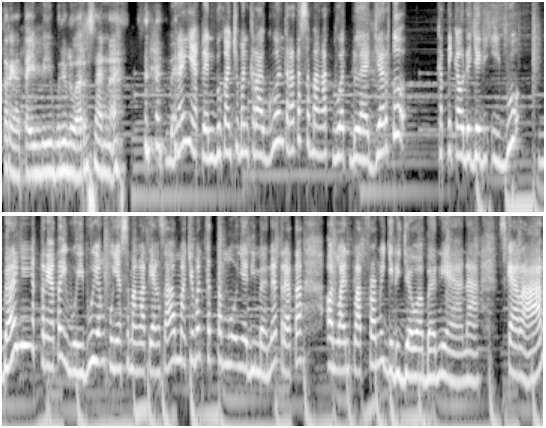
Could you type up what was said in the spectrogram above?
ternyata ibu-ibu di luar sana. Banyak dan bukan cuma keraguan, ternyata semangat buat belajar tuh ketika udah jadi ibu banyak ternyata ibu-ibu yang punya semangat yang sama cuman ketemunya di mana ternyata online platform ini jadi jawabannya nah sekarang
